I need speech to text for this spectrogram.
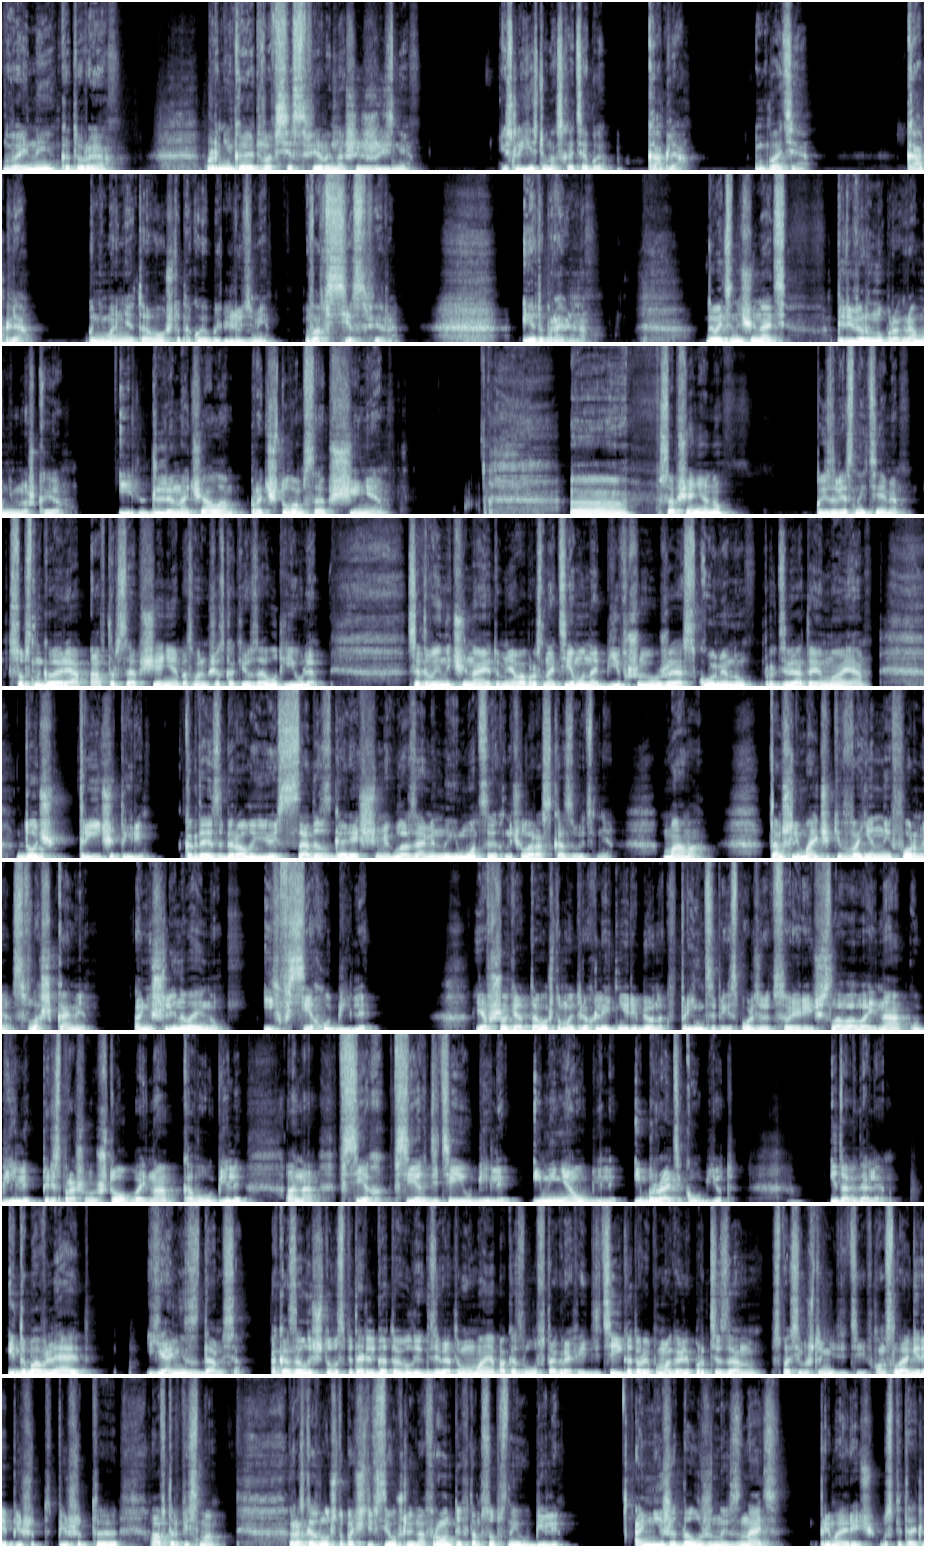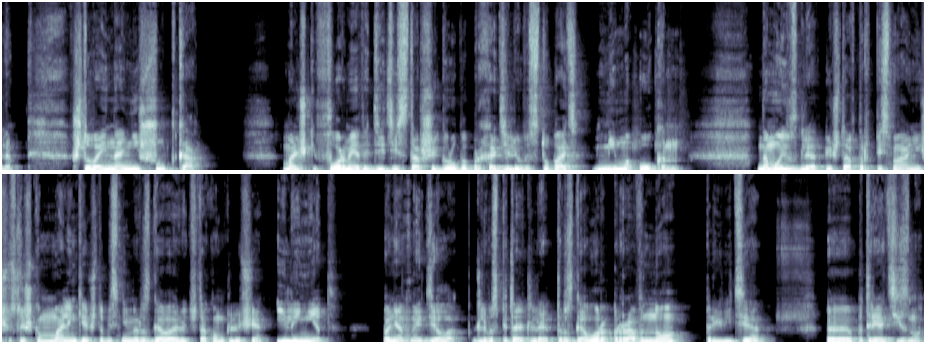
Войны, которая проникает во все сферы нашей жизни. Если есть у нас хотя бы капля эмпатия, капля понимания того, что такое быть людьми во все сферы. И это правильно. Давайте начинать. Переверну программу немножко я. И для начала прочту вам сообщение. Э, сообщение, ну, по известной теме. Собственно говоря, автор сообщения, посмотрим сейчас, как ее зовут, Юля. С этого и начинает. У меня вопрос на тему, набившую уже оскомину про 9 мая. Дочь, 3,4. Когда я забирал ее из сада с горящими глазами на эмоциях, начала рассказывать мне. «Мама, там шли мальчики в военной форме с флажками. Они шли на войну. Их всех убили. Я в шоке от того, что мой трехлетний ребенок в принципе использует в своей речи слова «война», «убили». Переспрашиваю, что? «Война»? Кого убили? Она. Всех, всех детей убили. И меня убили. И братика убьют. И так далее. И добавляет «я не сдамся». Оказалось, что воспитатель готовил их к 9 мая, показывал фотографии детей, которые помогали партизанам. Спасибо, что не детей. В концлагере пишет, пишет э, автор письма. Рассказывал, что почти все ушли на фронт, их там, собственно, и убили. Они же должны знать, прямая речь воспитателя, что война не шутка. Мальчики в форме, это дети из старшей группы, проходили выступать мимо окон. На мой взгляд, пишет автор письма, они еще слишком маленькие, чтобы с ними разговаривать в таком ключе. Или нет? Понятное дело, для воспитателя этот разговор равно привитие э, патриотизма.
